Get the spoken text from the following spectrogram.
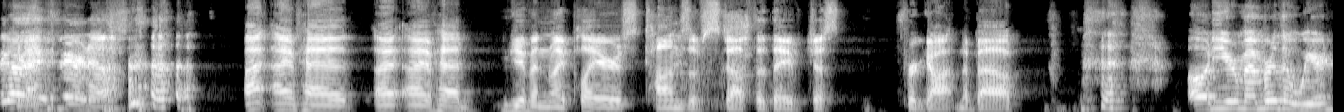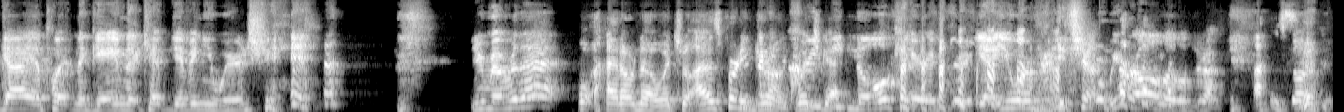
All right, fair enough. I, have had I, I've had given my players tons of stuff that they've just forgotten about. Oh, do you remember the weird guy I put in the game that kept giving you weird shit? you remember that? Well, I don't know which one. I was pretty drunk. Which guy? Gnoll character. yeah, you were pretty drunk. We were all a little drunk. So there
